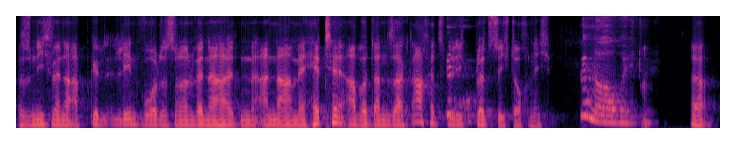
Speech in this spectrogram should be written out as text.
Also nicht, wenn er abgelehnt wurde, sondern wenn er halt eine Annahme hätte, aber dann sagt, ach, jetzt will genau. ich plötzlich doch nicht. Genau, richtig. Ja.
